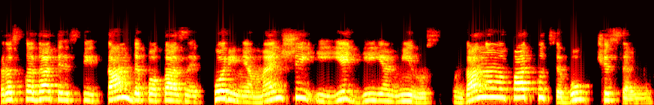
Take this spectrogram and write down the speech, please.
розкладати слід там, де показник коріння менший і є дія мінус. У даному випадку це був чисельник.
